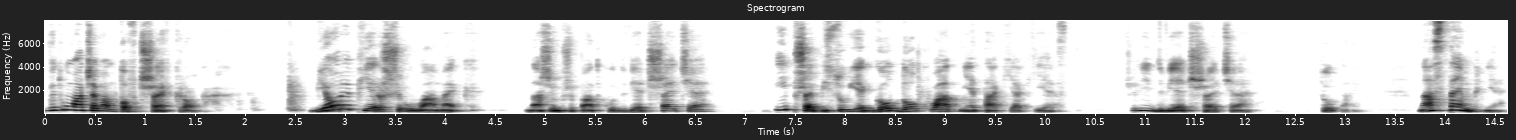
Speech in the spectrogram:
Wytłumaczę Wam to w trzech krokach. Biorę pierwszy ułamek, w naszym przypadku 2 trzecie, i przepisuję go dokładnie tak, jak jest. Czyli 2 trzecie tutaj. Następnie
